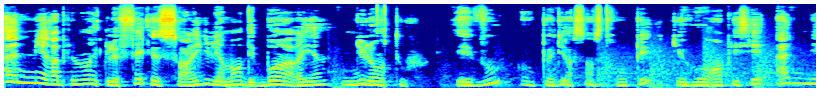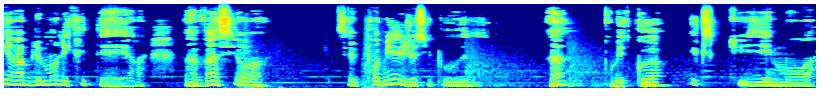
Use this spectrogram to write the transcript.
admirablement avec le fait que ce soit régulièrement des bons à rien, nul en tout. Et vous, on peut dire sans se tromper que vous remplissez admirablement les critères. Un 20 sur 20. C'est le premier, je suppose. Hein? Premier de quoi? Excusez-moi,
